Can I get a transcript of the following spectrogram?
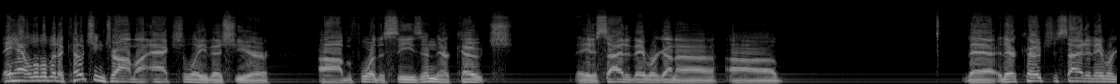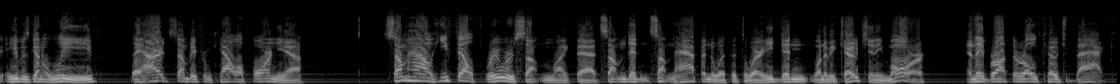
They had a little bit of coaching drama actually this year uh, before the season. Their coach, they decided they were gonna. Uh, their their coach decided they were he was gonna leave. They hired somebody from California. Somehow he fell through or something like that. Something didn't something happened with it to where he didn't want to be coach anymore, and they brought their old coach back.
